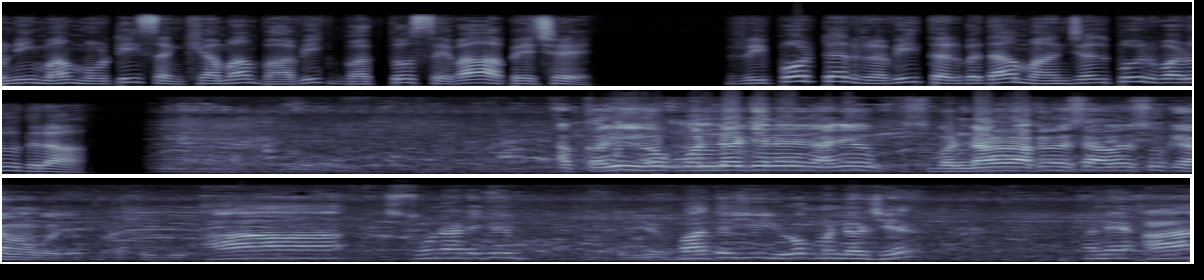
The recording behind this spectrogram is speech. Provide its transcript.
કોલોનીમાં મોટી સંખ્યામાં ભાવિક ભક્તો સેવા આપે છે. રિપોર્ટર રવિ તરબદા માંજલપુર વડોદરા. આ કયું યોગ મંડળ છે ને? આજે ભંડારો રાખેલો છે હવે શું કહેવા માંગો છો? આ સોના ટેકરી ભાતેજી યુવક મંડળ છે અને આ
